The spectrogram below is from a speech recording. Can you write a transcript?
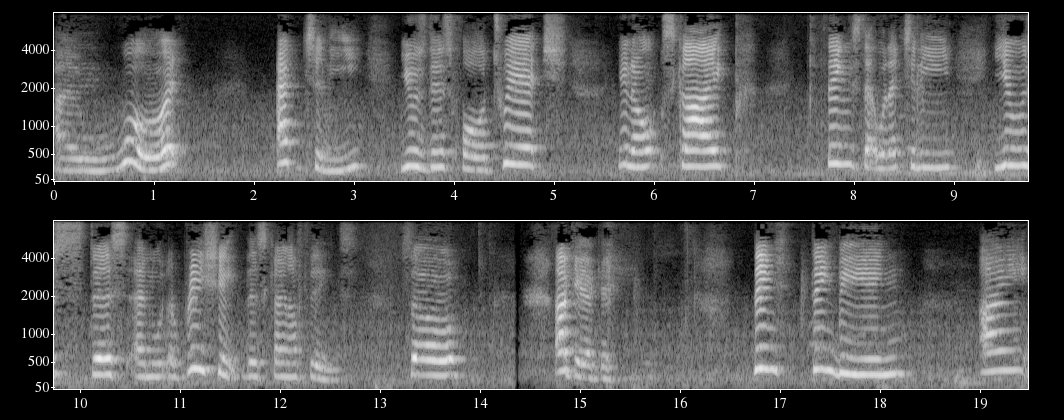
I would actually use this for Twitch, you know, Skype, things that would actually use this and would appreciate this kind of things. So, okay, okay. Thing, thing being, I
